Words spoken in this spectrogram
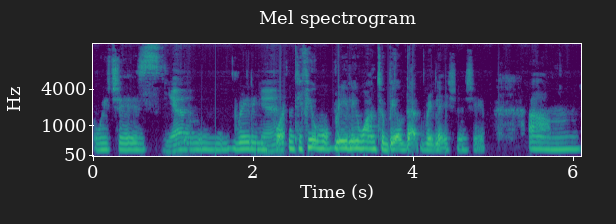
which is yeah. really yeah. important if you really want to build that relationship. Um,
